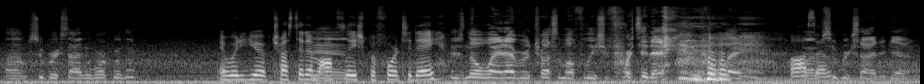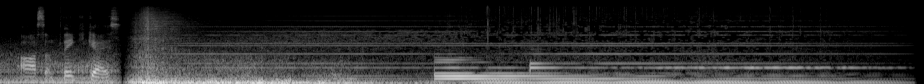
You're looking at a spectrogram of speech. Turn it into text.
I'm super excited to work with him. And would you have trusted him off leash before today? There's no way I'd ever trust him off leash before today. no way. awesome. I'm super excited, yeah. Awesome. Thank you guys.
